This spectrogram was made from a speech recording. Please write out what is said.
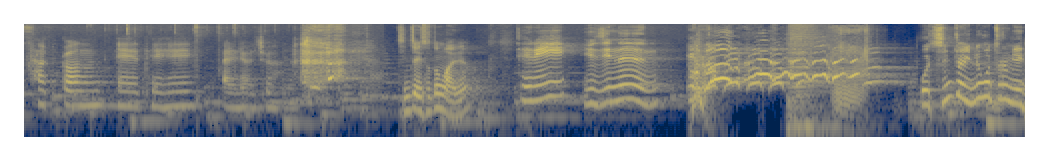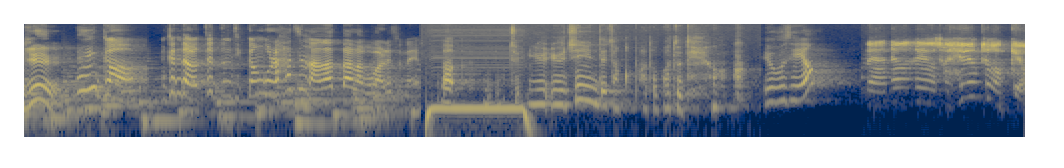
사건에 대해 알려줘. 진짜 있었던 거 아니야? 제리 유지는 뭐 진짜 있는 것처럼 얘기해. 그러니까 근데 어쨌든 뒷광고를 하진 않았다라고 말해주네요 나 저, 유, 유진인데 잠깐 받아봐도 돼요? 여보세요? 네, 안녕하세요. 저 해명 좀 할게요.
